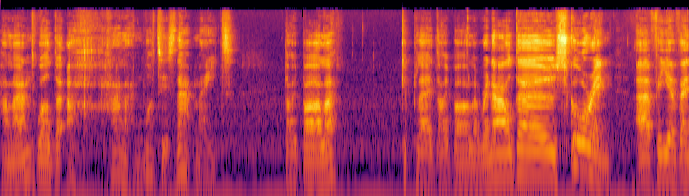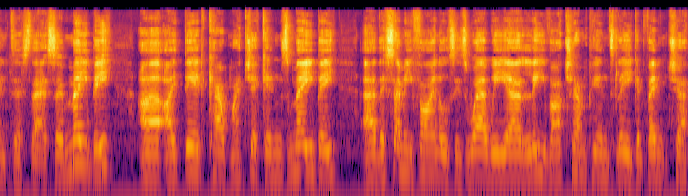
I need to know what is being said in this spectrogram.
Haaland, well done. Oh, what is that, mate? Dybala. Good player, Dybala. Ronaldo scoring uh, for Juventus there. So maybe uh, I did count my chickens. Maybe uh, the semi-finals is where we uh, leave our Champions League adventure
